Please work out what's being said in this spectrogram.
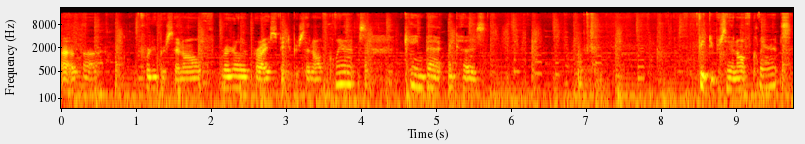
of 40% uh, off, regular price, 50% off clearance. Came back because 50% off clearance.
